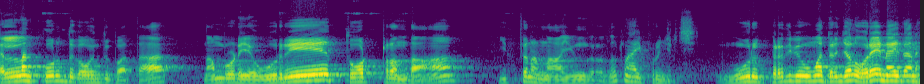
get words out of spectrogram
எல்லாம் கூர்ந்து கவுந்து பார்த்தா நம்மளுடைய ஒரே தோற்றம் தான் இத்தனை நாயுங்கிறதும் நாய் புரிஞ்சிடுச்சு நூறு பிரதிபிம்பமாக தெரிஞ்சாலும் ஒரே நாய் தானே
